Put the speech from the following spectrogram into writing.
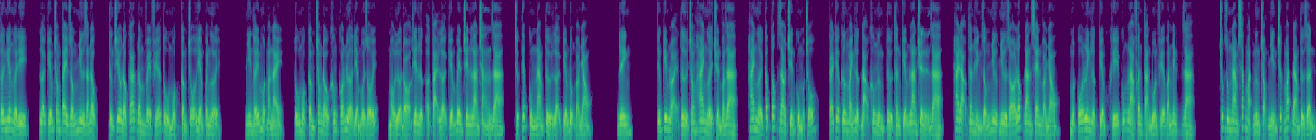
Hơi nghiêng người đi, lợi kiếm trong tay giống như rán độc, từng chiêu độc các đâm về phía tù một cầm chỗ hiểm quanh người. Nhìn thấy một màn này, tù một cầm trong đầu không có nửa điểm bối rối, màu lửa đỏ thiên lực ở tại lợi kiếm bên trên lan tràn ra, trực tiếp cùng nam tử lợi kiếm đụng vào nhau. Đinh! Tiếng kim loại từ trong hai người truyền vang ra, hai người cấp tốc giao chiến cùng một chỗ, cái kia cương mãnh lực đạo không ngừng từ thân kiếm lan truyền ra hai đạo thân hình giống như như gió lốc đan sen vào nhau, một cỗ linh lực kiếm khí cũng là phân tán bốn phía bắn nhanh ra. Trúc dung nam sắc mặt ngưng trọng nhìn trước mắt đàm tử dần,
